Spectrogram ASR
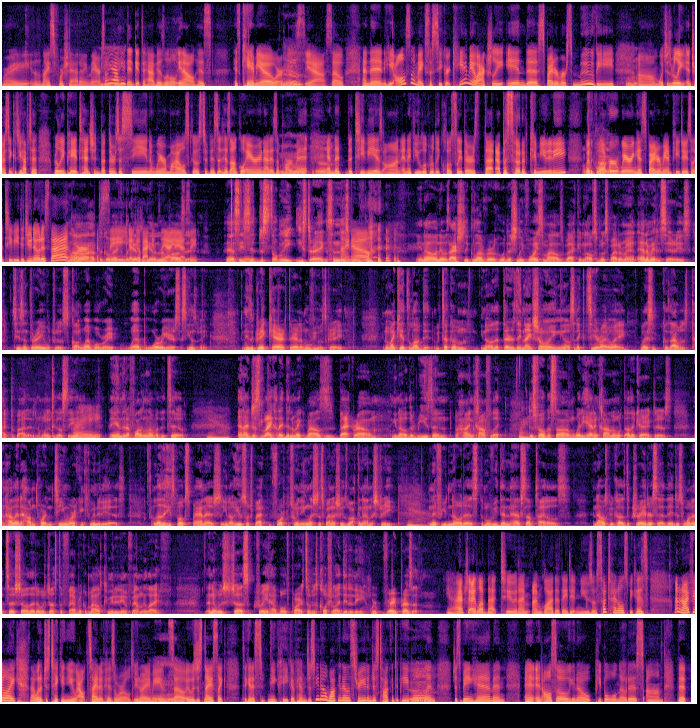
Right. There's a nice foreshadowing there. So mm-hmm. yeah, he mm-hmm. did get to have his little, you know, his his cameo or yeah. his yeah. So and then he also makes a secret cameo actually in the Spider Verse movie, hmm. um, which is really interesting because you have to really pay attention. But there's a scene where Miles goes to visit his uncle Aaron at his mm-hmm. apartment, mm-hmm. yeah. and the the TV is on. And if you look really closely, there's that episode of Community with okay. Glover wearing his Spider Man PJs on the TV. Did you notice that? No, or I have to go see, back and look you gotta go back and, and yeah, yeah, see. Yeah, see, see, just so many Easter eggs in this I know. movie. you know, and it was actually Glover who initially voiced Miles back in the Ultimate Spider-Man animated series, season three, which was called Web Warrior, Web Warriors. Excuse me. And he's a great character, and the movie was great. You know, my kids loved it. We took them, you know, the Thursday night showing, you know, so they could see it right away. Basically, because I was typed about it and wanted to go see right. it. And they ended up falling in love with it too. Yeah. And I just like how they didn't make Miles's background, you know, the reason behind conflict. Right. Just focused on what he had in common with the other characters and highlighted how important teamwork and community is. I love that he spoke Spanish. You know, he would switch back and forth between English and Spanish. He was walking down the street. Yeah. And if you notice, the movie didn't have subtitles. And that was because the creator said they just wanted to show that it was just the fabric of Miles' community and family life. And it was just great how both parts of his cultural identity were very present. Yeah, actually, I love that too, and I'm I'm glad that they didn't use those subtitles because I don't know. I feel like that would have just taken you outside of his world. You know what I mean? Mm-hmm. So it was just nice, like to get a sneak peek of him, just you know, walking down the street and just talking to people yeah. and just being him, and and and also, you know, people will notice um, that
